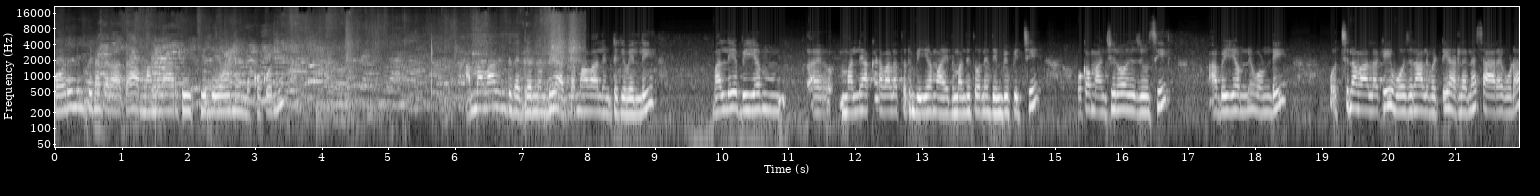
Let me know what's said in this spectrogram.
ఓడి నింపిన తర్వాత మంగళారతి ఇచ్చి దేవుడిని మొక్కుకొని అమ్మ వాళ్ళ ఇంటి దగ్గర నుండి అత్తమ్మ వాళ్ళ ఇంటికి వెళ్ళి మళ్ళీ బియ్యం మళ్ళీ అక్కడ వాళ్ళతో బియ్యం ఐదు మందితోనే దింపిపిచ్చి ఒక మంచి రోజు చూసి ఆ బియ్యంని వండి వచ్చిన వాళ్ళకి భోజనాలు పెట్టి అట్లనే సారె కూడా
